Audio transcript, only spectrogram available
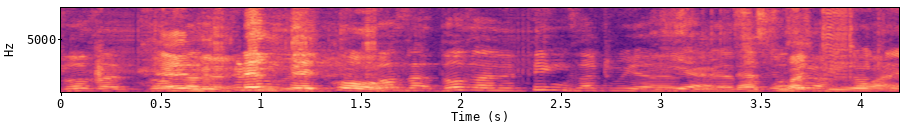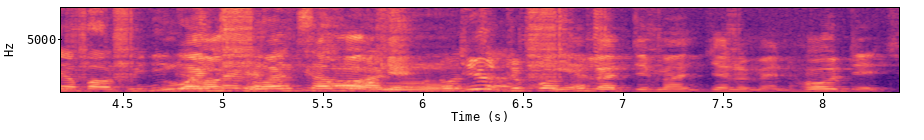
those are, those And are, the, things, the goal. those, are, those are the things that we are, Yeah, we are that's supposed what to be talking want. about. We need We want- a want someone okay, who- Due to popular demand, gentlemen, hold it.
